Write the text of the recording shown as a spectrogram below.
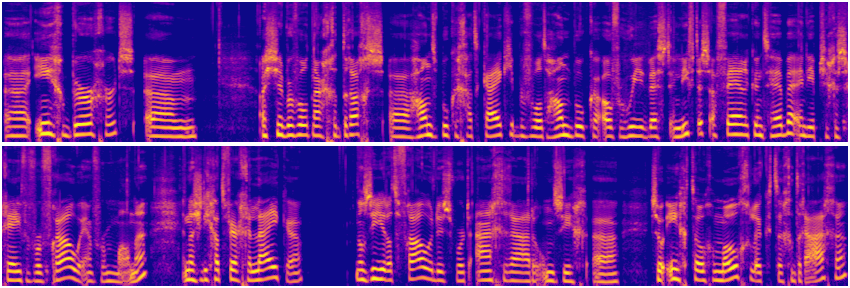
uh, ingeburgerd. Um, als je bijvoorbeeld naar gedragshandboeken uh, gaat kijken, je hebt bijvoorbeeld handboeken over hoe je het best een liefdesaffaire kunt hebben. En die heb je geschreven voor vrouwen en voor mannen. En als je die gaat vergelijken, dan zie je dat vrouwen dus wordt aangeraden om zich uh, zo ingetogen mogelijk te gedragen.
